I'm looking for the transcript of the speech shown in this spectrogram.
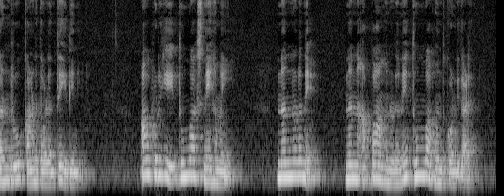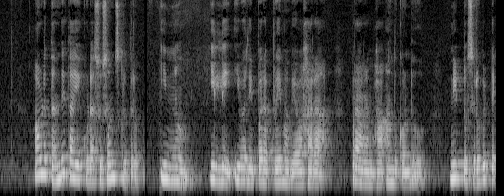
ಕಂಡ್ರೂ ಕಾಣದವಳಂತೆ ಇದ್ದೀನಿ. ಆ ಹುಡುಗಿ ತುಂಬ ಸ್ನೇಹಮಯಿ. ನನ್ನೊಡನೆ, ನನ್ನ ಅಪ್ಪ ಅಮ್ಮನೊಡನೆ ತುಂಬ ಹೊಂದಿಕೊಂಡಿದ್ದಾಳೆ. ಅವಳ ತಂದೆ ತಾಯಿ ಕೂಡ ಸುಸಂಸ್ಕೃತರು. ಇನ್ನು ಇಲ್ಲಿ ಇವರಿಬ್ಬರ ಪ್ರೇಮ ವ್ಯವಹಾರ ಪ್ರಾರಂಭ ಅಂದುಕೊಂಡು ನಿಟ್ಟುಸಿರು ಬಿಟ್ಟೆ.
